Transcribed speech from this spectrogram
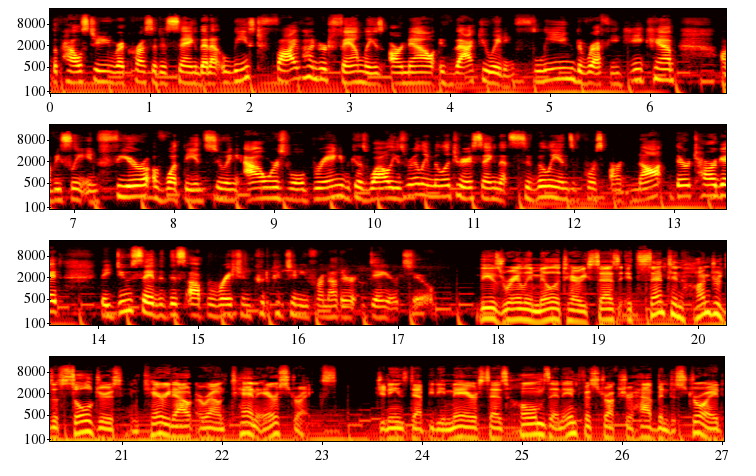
The Palestinian Red Crescent is saying that at least 500 families are now evacuating, fleeing the refugee camp, obviously in fear of what the ensuing hours will bring. Because while the Israeli military is saying that civilians, of course, are not their target, they do say that this operation could continue for another day or two. The Israeli military says it sent in hundreds of soldiers and carried out around 10 airstrikes. Jenin's deputy mayor says homes and infrastructure have been destroyed,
